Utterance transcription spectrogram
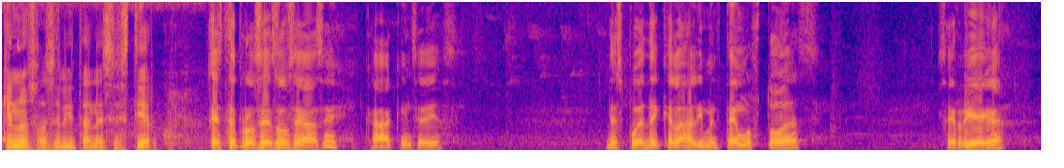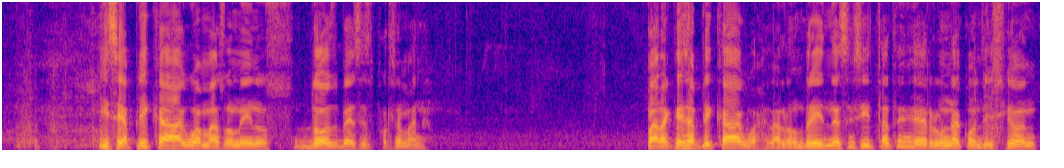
que nos facilitan ese estiércol. Este proceso se hace cada 15 días. Después de que las alimentemos todas, se riega y se aplica agua más o menos dos veces por semana. ¿Para qué se aplica agua? La lombriz necesita tener una condición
